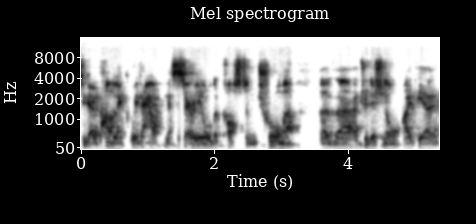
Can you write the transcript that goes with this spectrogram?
to go public without necessarily all the cost and trauma of uh, a traditional IPO.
